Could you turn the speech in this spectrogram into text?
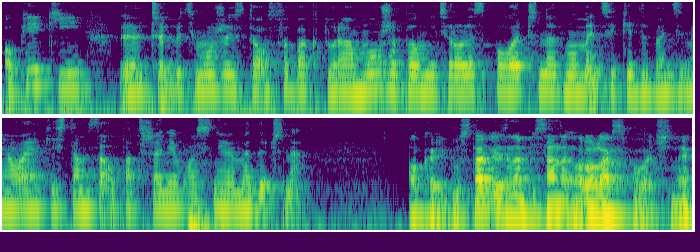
opieki, e, czy być może jest to osoba, która może pełnić role społeczne w momencie, kiedy będzie miała jakieś tam zaopatrzenie właśnie medyczne. Okej, okay, w ustawie jest napisane o rolach społecznych.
